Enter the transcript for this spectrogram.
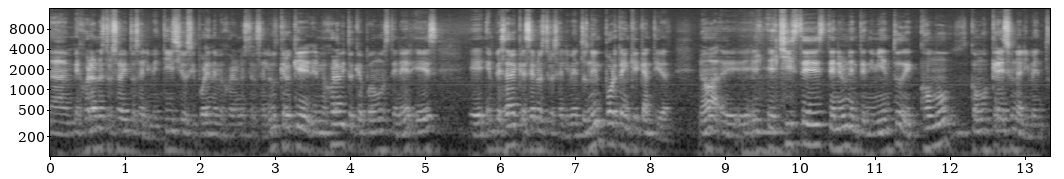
a, mejorar nuestros hábitos alimenticios y por ende mejorar nuestra salud, creo que el mejor hábito que podemos tener es eh, empezar a crecer nuestros alimentos, no importa en qué cantidad. ¿no? Eh, el, el, chiste es tener un entendimiento de cómo, cómo crece un alimento.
